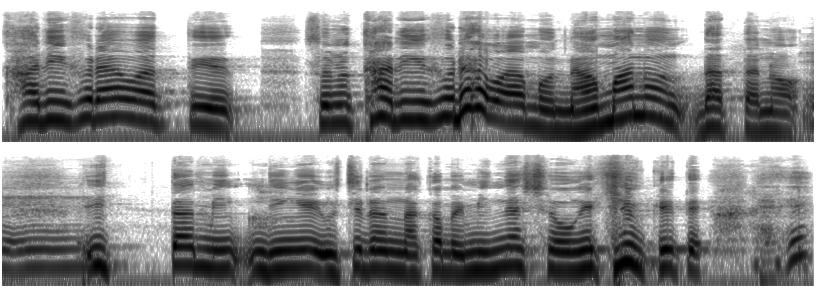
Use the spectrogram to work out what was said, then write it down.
カリフラワーっていうそのカリフラワーも生のだったの。行ったみ人間うちらの仲間みんな衝撃受けて「え？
